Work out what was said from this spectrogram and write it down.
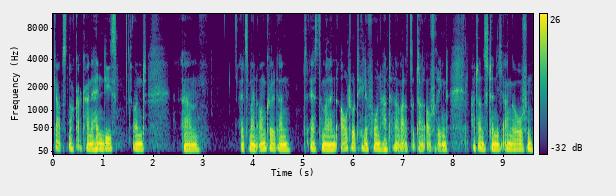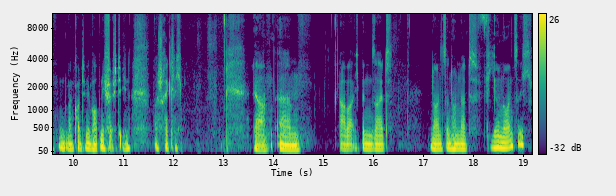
gab es noch gar keine Handys und ähm, als mein Onkel dann das erste Mal ein Autotelefon hatte, dann war das total aufregend. Hat er uns ständig angerufen und man konnte ihn überhaupt nicht verstehen. War schrecklich. Ja, ähm, aber ich bin seit 1994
